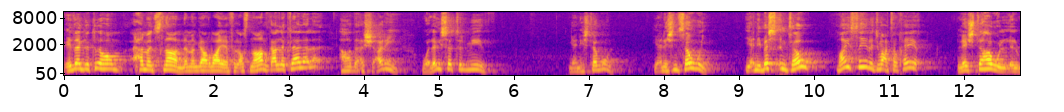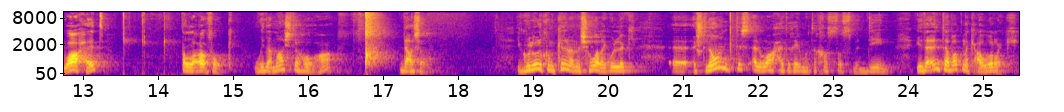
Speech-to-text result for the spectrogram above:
إذا قلت لهم حمد سنان لما قال راية في الأصنام قال لك لا لا لا هذا أشعري وليس تلميذ. يعني إيش تبون؟ يعني إيش نسوي؟ يعني بس أنتو ما يصير يا جماعة الخير. ليش اشتهوا الواحد طلعوه فوق؟ وإذا ما اشتهوها داسوا يقولوا لكم كلمة مشهورة يقول لك آه، شلون تسأل واحد غير متخصص بالدين؟ إذا أنت بطنك عورك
